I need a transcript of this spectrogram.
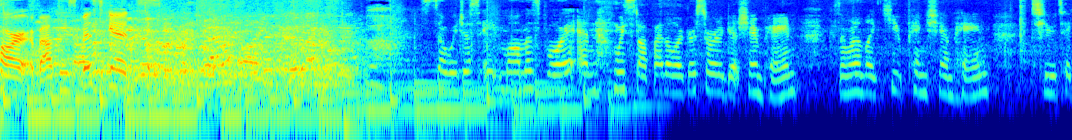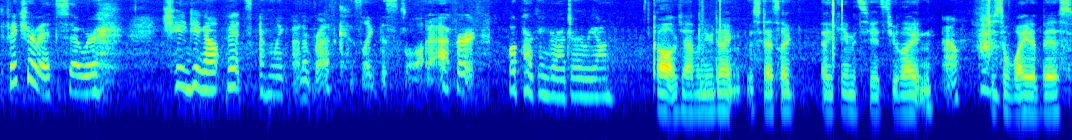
part about these biscuits so we just ate Mama's Boy and we stopped by the liquor store to get champagne because I wanted like cute pink champagne to take a picture with. So we're changing outfits. I'm like out of breath because like this is a lot of effort. What parking garage are we on? College Avenue deck. That's like, oh, you can't even see it's too light. Oh. just a white abyss.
